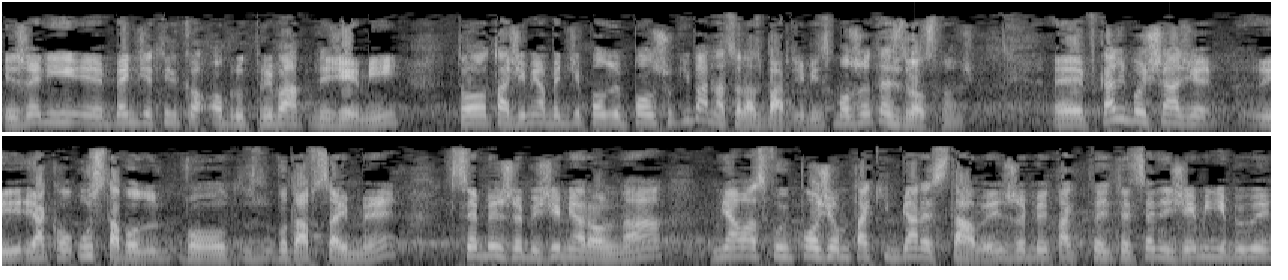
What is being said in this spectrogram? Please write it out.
jeżeli y, będzie tylko obrót prywatny ziemi, to ta ziemia będzie po- poszukiwana coraz bardziej, więc może też wzrosnąć. E, W każdym bądź razie, y, jako ustawodawca i my, chcemy, żeby ziemia rolna miała swój poziom taki w miarę stały, żeby tak te, te ceny ziemi nie były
